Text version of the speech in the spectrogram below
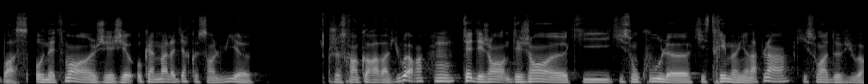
bah, honnêtement, hein, j'ai aucun mal à dire que sans lui, euh, je serai encore à 20 viewers. hein. Mm. Tu sais, des gens, des gens euh, qui, qui sont cool, euh, qui streament, il y en a plein, hein, qui sont à 2 viewers.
